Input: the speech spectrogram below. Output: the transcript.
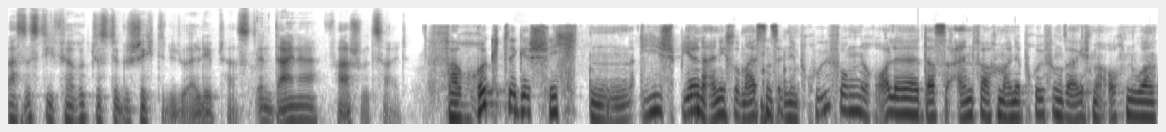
Was ist die verrückteste Geschichte, die du erlebt hast in deiner Fahrschulzeit? Verrückte Geschichten, die spielen eigentlich so meistens in den Prüfungen eine Rolle, dass einfach mal eine Prüfung, sage ich mal, auch nur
